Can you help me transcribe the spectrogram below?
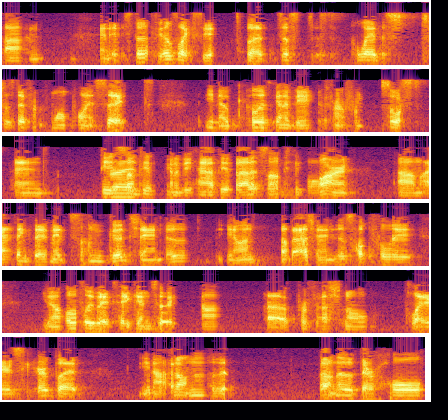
time, and it still feels like CS, but just, just the way this was different from 1.6, you know, Go is going to be different from Source, and people, Right. some people are going to be happy about it, some people aren't. Um, I think they've made some good changes, you know, and some bad changes. Hopefully, you know, hopefully they take into account uh, professional players here, but you know, I don't know that I don't know that their whole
